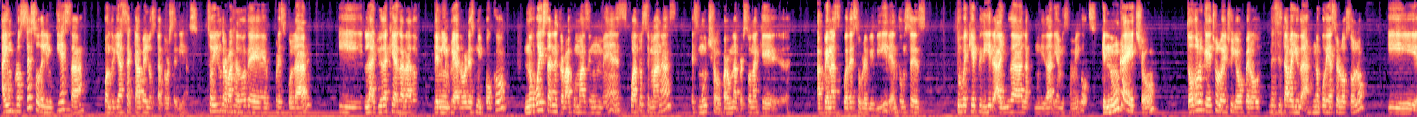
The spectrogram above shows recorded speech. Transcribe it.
hay un proceso de limpieza cuando ya se acabe los 14 días. Soy un trabajador de preescolar y la ayuda que he agarrado de mi empleador es muy poco. No voy a estar en el trabajo más de un mes, cuatro semanas es mucho para una persona que apenas puede sobrevivir. Entonces, tuve que pedir ayuda a la comunidad y a mis amigos, que nunca he hecho. Todo lo que he hecho lo he hecho yo, pero necesitaba ayuda. No podía hacerlo solo. Y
